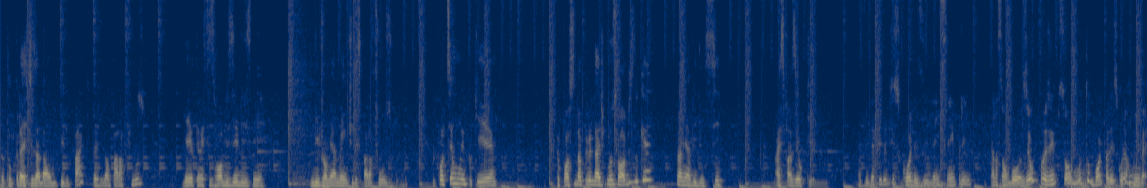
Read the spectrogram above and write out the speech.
eu tô prestes a dar um piripaque, prestes a dar um parafuso, e aí eu tenho esses hobbies e eles me livram minha mente desse parafuso. E pode ser ruim, porque eu posso dar prioridade para meus hobbies do que para minha vida em si. Mas fazer o quê? A vida é feita de escolhas e nem sempre elas são boas. Eu, por exemplo, sou muito bom em fazer escolha ruim, velho.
